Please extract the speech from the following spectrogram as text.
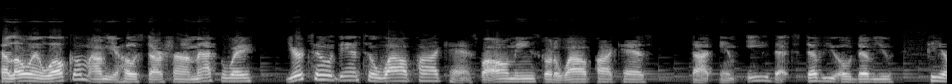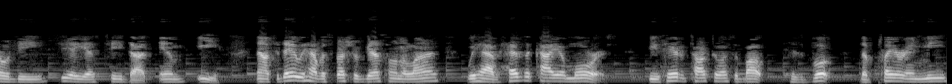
Hello and welcome. I'm your host, Darshawn McAway. You're tuned in to Wow Podcast. By all means, go to wowpodcast.me. That's W-O-W-P-O-D-C-A-S-T dot M-E. Now, today we have a special guest on the line. We have Hezekiah Morris. He's here to talk to us about his book, The Player in Me.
